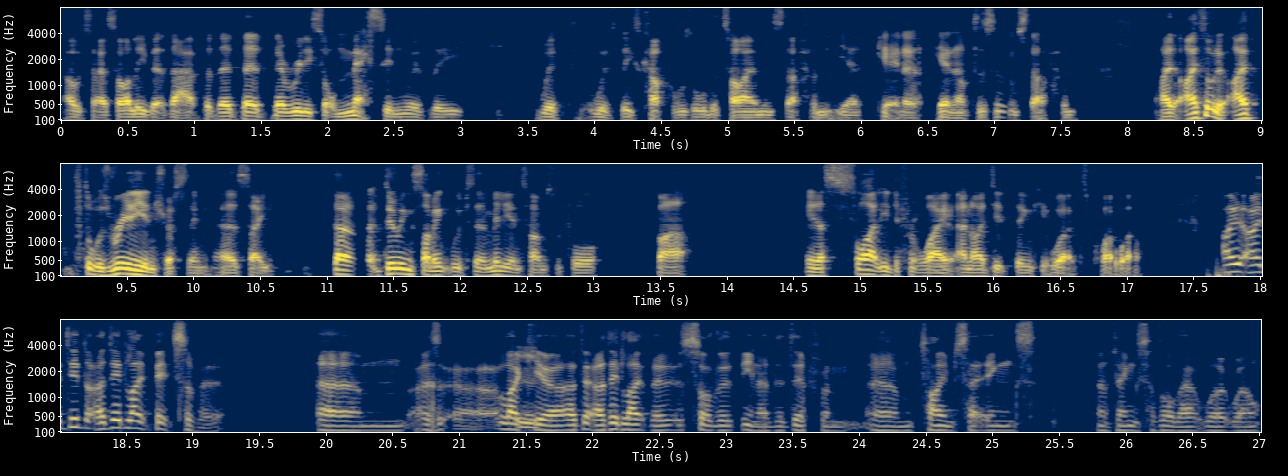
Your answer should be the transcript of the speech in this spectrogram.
I would say. So I'll leave it at that. But they're they're, they're really sort of messing with the with with these couples all the time and stuff, and yeah, getting getting up to some stuff. And I, I thought it I thought it was really interesting. Uh, say doing something we've seen a million times before, but in a slightly different way, and I did think it works quite well. I, I did I did like bits of it um as, uh, like mm. yeah I did, I did, like the sort of the, you know the different um, time settings and things i thought that worked well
